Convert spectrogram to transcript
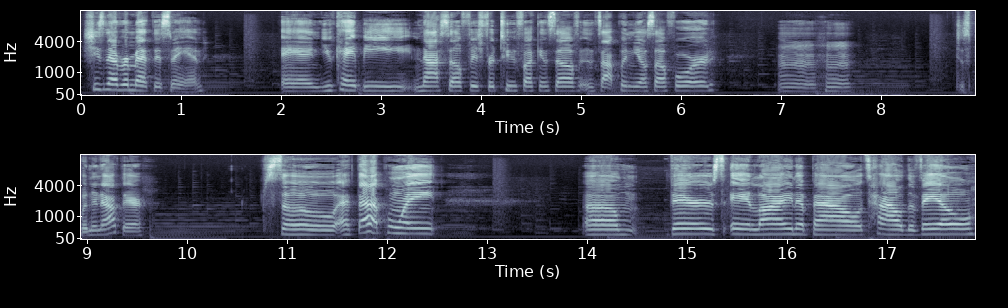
She's never met this man, and you can't be not selfish for two fucking self and stop putting yourself forward. Mm hmm. Just putting it out there. So at that point, um, there's a line about how the veil,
